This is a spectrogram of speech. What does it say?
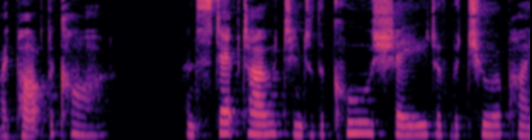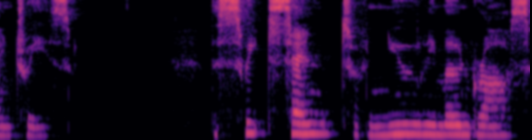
I parked the car and stepped out into the cool shade of mature pine trees. The sweet scent of newly mown grass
